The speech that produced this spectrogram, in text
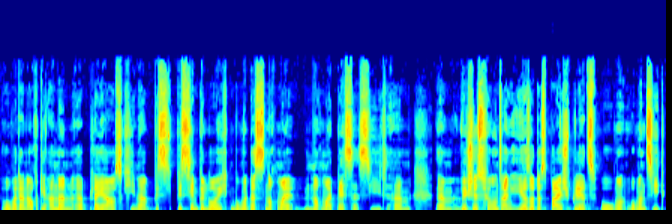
wo wir dann auch die anderen äh, Player aus China bis, bisschen beleuchten, wo man das nochmal noch mal besser sieht. Ähm, ähm, Wish ist für uns eigentlich eher so das Beispiel jetzt, wo man, wo man sieht,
